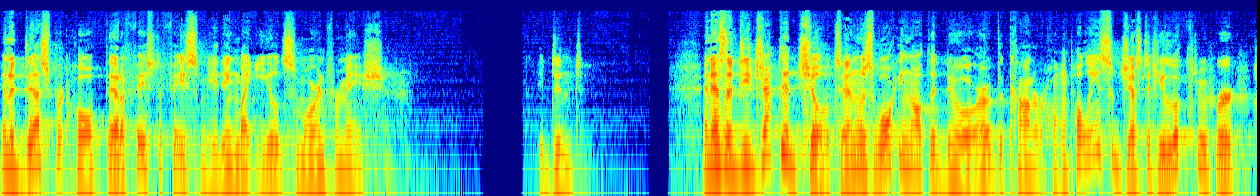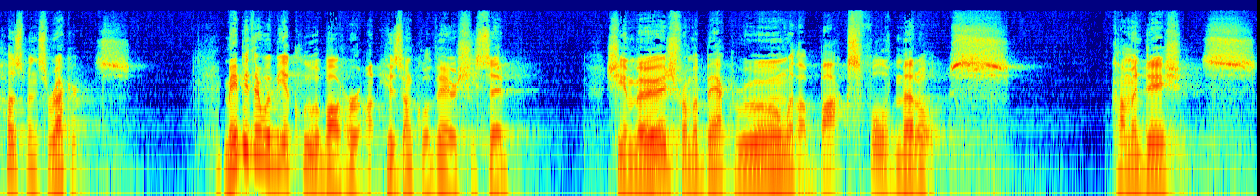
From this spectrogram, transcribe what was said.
in a desperate hope that a face to face meeting might yield some more information. It didn't. And as a dejected Chilton was walking out the door of the Conner home, Pauline suggested he look through her husband's records. Maybe there would be a clue about her, uh, his uncle there, she said. She emerged from a back room with a box full of medals, commendations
